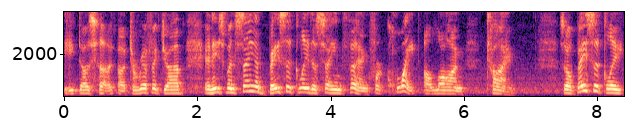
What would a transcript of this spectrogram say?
he does a, a, terrific job, and he's been saying basically the same thing for quite a long time. So basically,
